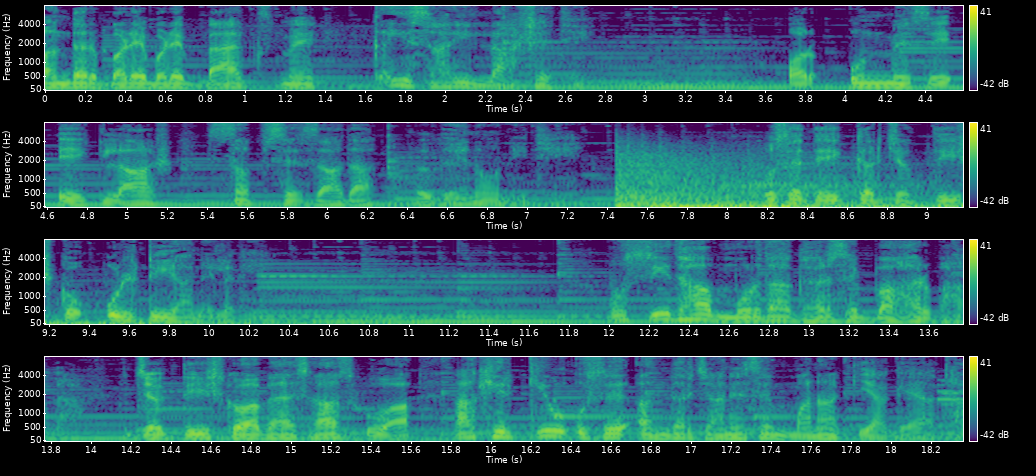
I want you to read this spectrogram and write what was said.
अंदर बड़े बड़े बैग्स में कई सारी लाशें थी और उनमें से एक लाश सबसे ज़्यादा घिनौनी थी। उसे देखकर जगदीश को उल्टी आने लगी। वो सीधा मुर्दा घर से बाहर भागा। जगदीश को अब एहसास हुआ, आखिर क्यों उसे अंदर जाने से मना किया गया था?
